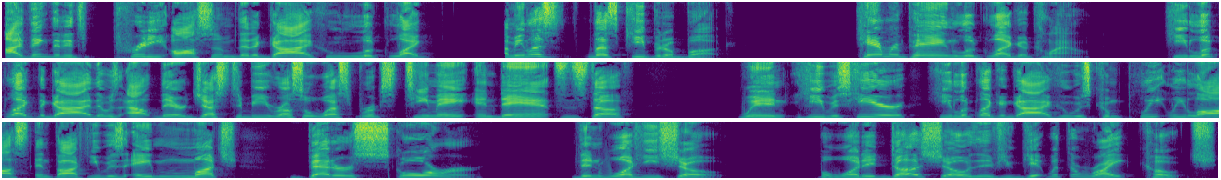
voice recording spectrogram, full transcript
I think that it's pretty awesome that a guy who looked like I mean, let's let's keep it a buck. Cameron Payne looked like a clown. He looked like the guy that was out there just to be Russell Westbrook's teammate and dance and stuff. When he was here, he looked like a guy who was completely lost and thought he was a much better scorer than what he showed. But what it does show is if you get with the right coach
